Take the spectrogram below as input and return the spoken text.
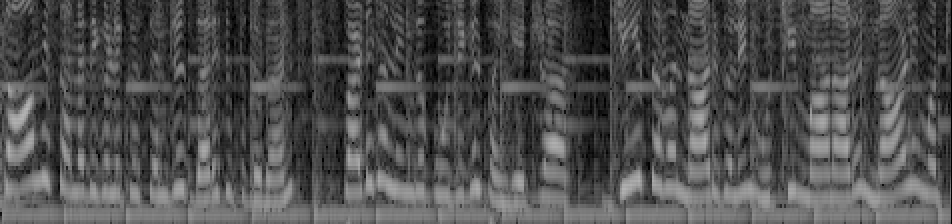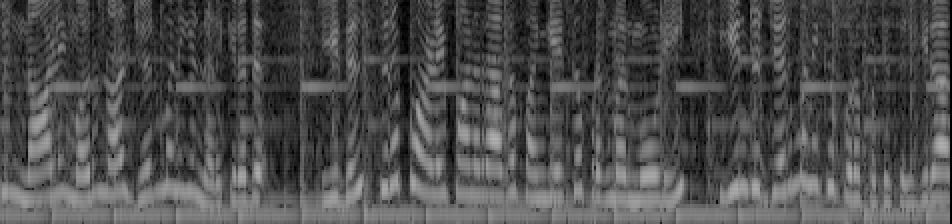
சாமி சன்னதிகளுக்கு சென்று தரிசித்ததுடன் ஸ்படிகலிங்க பூஜையில் பங்கேற்றார். ஜி செவன் நாடுகளின் உச்சி மாநாடு நாளை மற்றும் நாளை மறுநாள் ஜெர்மனியில் நடக்கிறது. இதில் சிறப்பு அழைப்பாளராக பங்கேற்க பிரதமர் மோடி இன்று ஜெர்மனிக்கு புறப்பட்டு செல்கிறார்.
